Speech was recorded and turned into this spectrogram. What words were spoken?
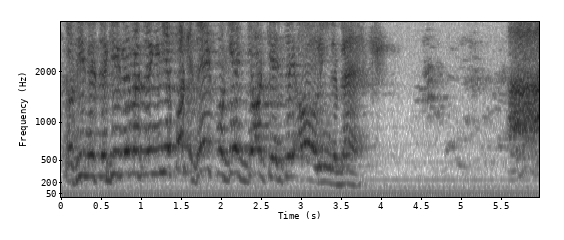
Because he may say, give everything in your pocket. They forget God can say, all in the bank. Ah!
